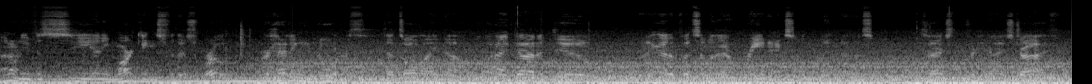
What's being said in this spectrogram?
I don't even see any markings for this road. We're heading north. That's all I know. What I gotta do, I gotta put some of that Rain-X on the windows. It's actually a pretty nice drive.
